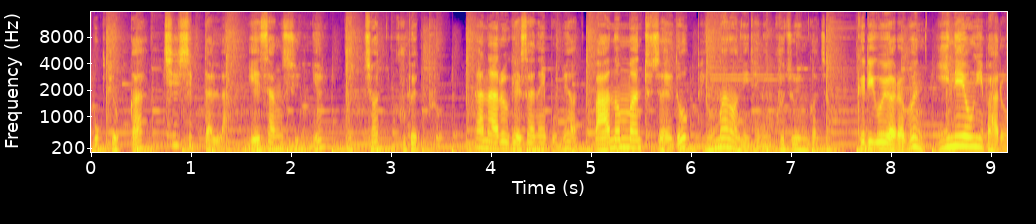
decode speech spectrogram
목표가 70달러, 예상 수익률 9,900%. 하나로 계산해 보면 만 원만 투자해도 100만 원이 되는 구조인 거죠. 그리고 여러분, 이 내용이 바로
